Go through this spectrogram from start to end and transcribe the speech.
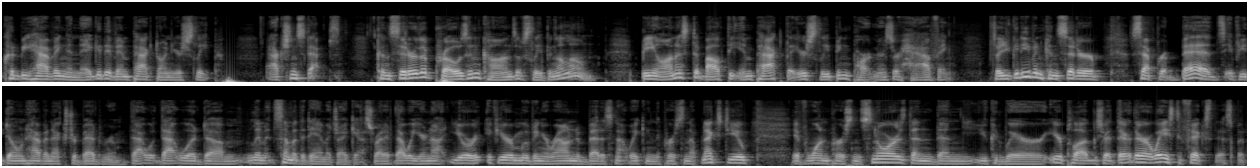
could be having a negative impact on your sleep. Action steps. Consider the pros and cons of sleeping alone. Be honest about the impact that your sleeping partners are having. So you could even consider separate beds if you don't have an extra bedroom. That would that would um, limit some of the damage, I guess, right? If that way you're not you're if you're moving around in bed, it's not waking the person up next to you. If one person snores, then then you could wear earplugs. Right there, there are ways to fix this, but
